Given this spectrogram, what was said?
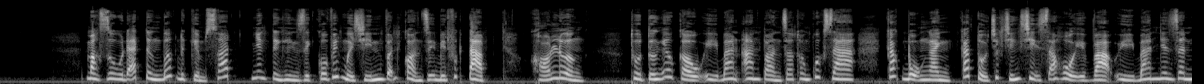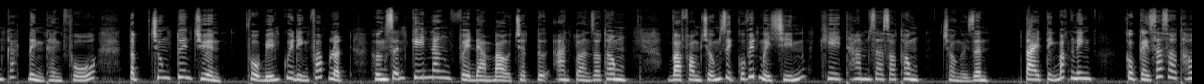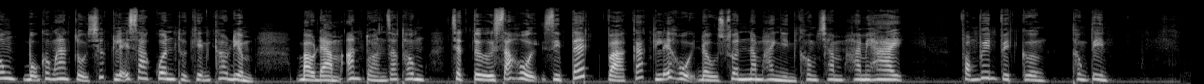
Mặc dù đã từng bước được kiểm soát, nhưng tình hình dịch COVID-19 vẫn còn diễn biến phức tạp, khó lường. Thủ tướng yêu cầu Ủy ban An toàn Giao thông Quốc gia, các bộ ngành, các tổ chức chính trị xã hội và Ủy ban Nhân dân các tỉnh, thành phố tập trung tuyên truyền, phổ biến quy định pháp luật, hướng dẫn kỹ năng về đảm bảo trật tự an toàn giao thông và phòng chống dịch COVID-19 khi tham gia giao thông cho người dân. Tại tỉnh Bắc Ninh, Cục Cảnh sát Giao thông, Bộ Công an tổ chức lễ gia quân thực hiện cao điểm bảo đảm an toàn giao thông, trật tự xã hội dịp Tết và các lễ hội đầu xuân năm 2022. Phóng viên Việt Cường thông tin.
